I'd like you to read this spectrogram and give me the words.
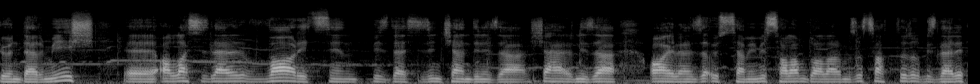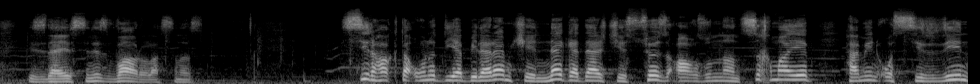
göndərmiş. Ee, Allah sizləri var etsin. Biz də sizin kəndinizə, şəhərinizə, ailənizə öz səmimi salam dualarımızı çatdırırıq. Bizləri izləyirsiniz, var olasınız. Sir haqda onu deyə bilərəm ki, nə qədər ki söz ağzından çıxmayıb, həmin o sirrin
